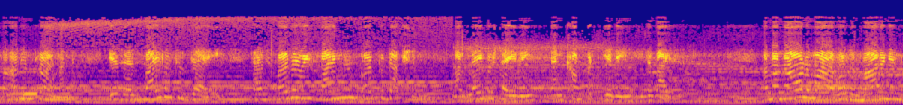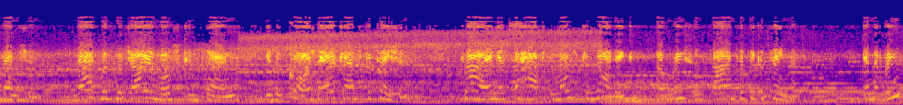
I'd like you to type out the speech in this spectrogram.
for unemployment is as vital today as further refinement or production of labor-saving and comfort-giving devices. Among all the marvels of modern invention, that with which I am most concerned is, of course, air transportation. Flying is perhaps the most dramatic of recent scientific attainments. In the brief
